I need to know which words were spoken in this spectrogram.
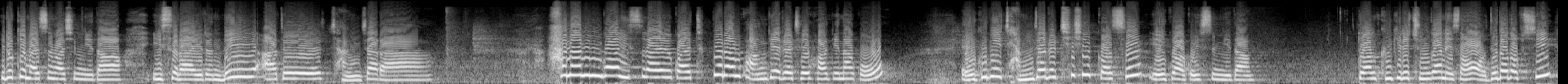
이렇게 말씀하십니다. 이스라엘은 내 아들 장자라. 하나님과 이스라엘과의 특별한 관계를 재확인하고 애굽의 장자를 치실 것을 예고하고 있습니다. 또한 그 길의 중간에서 느닷없이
